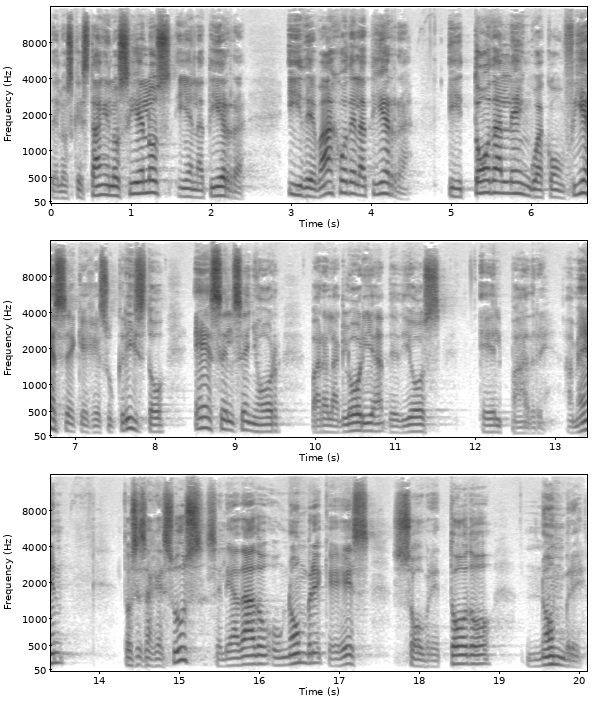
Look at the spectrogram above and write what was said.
de los que están en los cielos y en la tierra y debajo de la tierra, y toda lengua confiese que Jesucristo es el Señor para la gloria de Dios el Padre. Amén. Entonces a Jesús se le ha dado un nombre que es sobre todo nombre.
